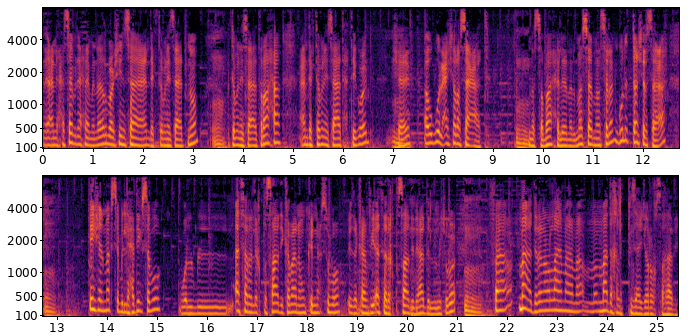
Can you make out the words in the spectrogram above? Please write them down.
يعني حسبنا إحنا من 24 ساعة عندك 8 ساعات نوم مم. و8 ساعات راحة عندك 8 ساعات حتقعد شايف أو قول 10 ساعات مم. من الصباح لين المساء مثلا قول 12 ساعة مم. إيش المكسب اللي حتكسبه والأثر الاقتصادي كمان ممكن نحسبه إذا كان في أثر اقتصادي لهذا المشروع. فما أدري أنا والله ما ما, ما دخلت مزاج الرخصة هذه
